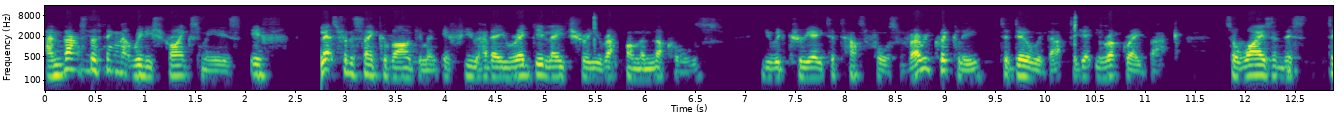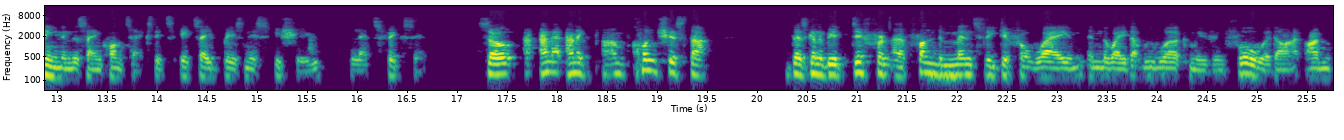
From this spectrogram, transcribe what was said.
And that's yeah. the thing that really strikes me is if, let's for the sake of argument, if you had a regulatory rap on the knuckles, you would create a task force very quickly to deal with that to get your upgrade back. So why isn't this seen in the same context? It's it's a business issue. Let's fix it. So and and I'm conscious that there's going to be a different, a fundamentally different way in, the way that we work moving forward. I, I'm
